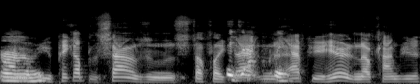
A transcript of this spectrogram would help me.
Um, you, you pick up the sounds and stuff like that, and after you hear it enough times, you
